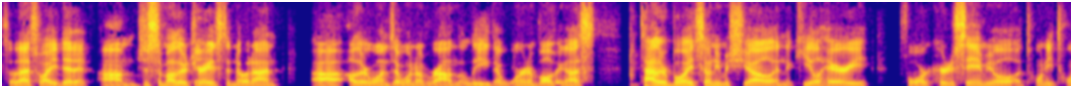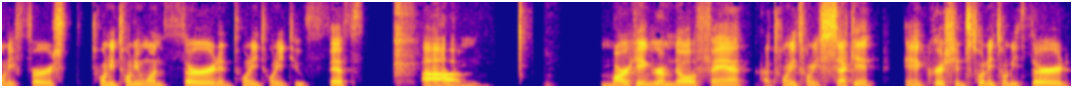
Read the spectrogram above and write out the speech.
So that's why you did it. Um, just some other trades to note on. Uh, other ones that went around the league that weren't involving us: Tyler Boyd, Sony Michel, and N'Keal Harry for Curtis Samuel, a 2020 first, 2021 third, and 2022 fifth. Um, Mark Ingram, Noah Fant, a 2020 second, and Christian's 2020 third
